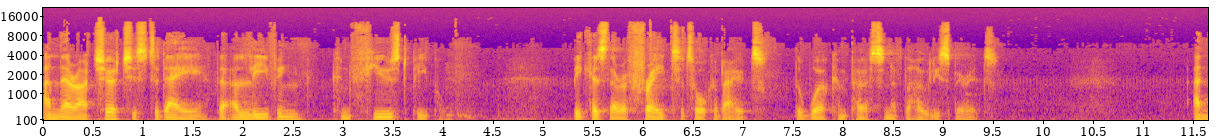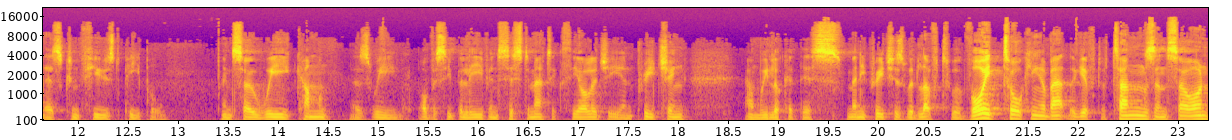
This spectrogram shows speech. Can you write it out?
And there are churches today that are leaving confused people because they're afraid to talk about the work and person of the Holy Spirit. And there's confused people. And so we come, as we obviously believe in systematic theology and preaching, and we look at this. Many preachers would love to avoid talking about the gift of tongues and so on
